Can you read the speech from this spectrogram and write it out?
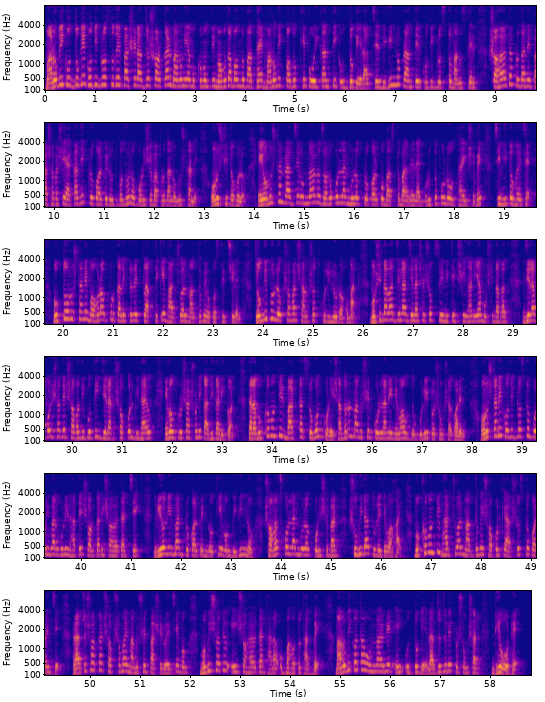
মানবিক উদ্যোগে ক্ষতিগ্রস্তদের পাশে রাজ্য সরকার, মাননীয় মুখ্যমন্ত্রী মমতা বন্দ্যোপাধ্যায়ের মানবিক পদক্ষেপ ঐকান্তিক উদ্যোগে রাজ্যের বিভিন্ন প্রান্তের ক্ষতিগ্রস্ত মানুষদের সহায়তা প্রদানের পাশাপাশি একাধিক প্রকল্পের উদ্বোধন ও পরিষেবা প্রদান অনুষ্ঠানে অনুষ্ঠিত হল। এই অনুষ্ঠান রাজ্যের উন্নয়ন ও জনকল্যাণমূলক প্রকল্প বাস্তবায়নের এক গুরুত্বপূর্ণ অধ্যায় হিসেবে চিহ্নিত হয়েছে। উক্ত অনুষ্ঠানে বহরমপুর কালেক্টরেট ক্লাব থেকে ভার্চুয়াল মাধ্যমে উপস্থিত ছিলেন জঙ্গিপুর লোকসভার সাংসদ খলিলুর রহমান, মুর্শিদাবাদ জেলার জেলাশাসক শ্রী নীতিন সিংহানিয়া, মুর্শিদাবাদ জেলা পরিষদের সভাধিপতি জেলার সকল বিধায়ক এবং প্রশাসনিক আধিকারিকগণ। তারা মুখ্যমন্ত্রীর বার্তা শ্রবণ করে সাধারণ মানুষের কল্যাণে নেওয়া উদ্যোগগুলির প্রশংসা করেন। অনুষ্ঠানে ক্ষতিগ্রস্ত পরিবারগুলির হাতে সরকারি সহায়তার চেক, গৃহ নির্মাণ প্রকল্পের নথি এবং বিভিন্ন সমাজ কল্যাণমূলক পরিষেবার সুবিধা তুলে দেওয়া হয়। মুখ্যমন্ত্রী ভার্চুয়াল মাধ্যমে সকলকে আশ্বস্ত করেন যে, রাজ্য সরকার সবসময় মানুষের পাশে রয়েছে এবং ভবিষ্যতেও এই সহায়তার ধারা অব্যাহত থাকবে। মানবিকতা উন্নয়নের এই উদ্যোগে রাজ্য জুড়ে প্রশংসার ঢেউ ওঠে।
